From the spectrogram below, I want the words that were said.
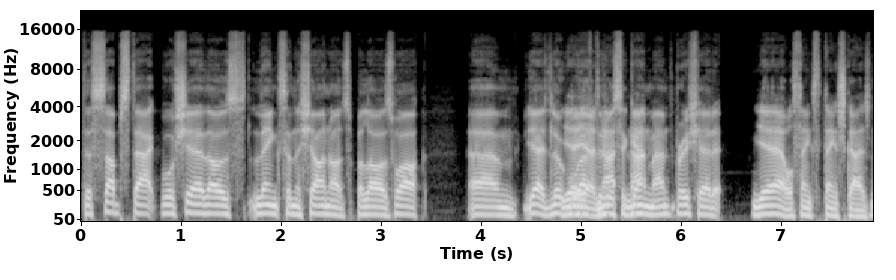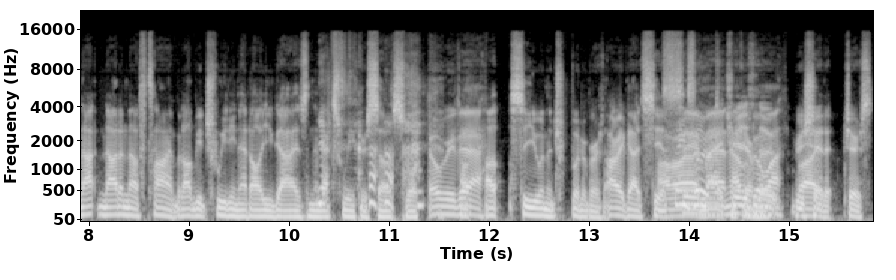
the Substack. We'll share those links in the show notes below as well. Um, yeah, look, yeah, we'll yeah, have to not, do this again, not, man. Appreciate it. Yeah, well, thanks, thanks, guys. Not not enough time, but I'll be tweeting at all you guys in the yes. next week or so. So I'll, be there. I'll, I'll, see you in the Twitterverse. All right, guys. See you. All right, man. Have a good one. Appreciate Bye. it. Cheers.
